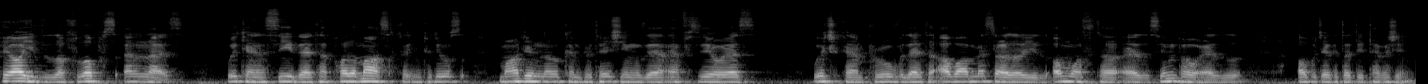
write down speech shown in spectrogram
Here is the flops analysis. We can see that polar mask introduce marginal computation than FCOS which can prove that our method is almost as simple as object detection.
